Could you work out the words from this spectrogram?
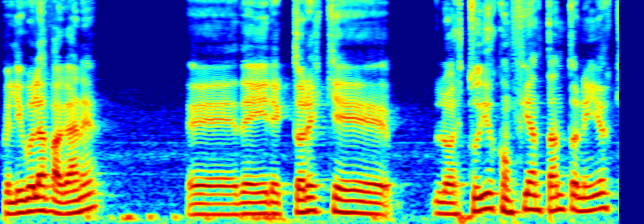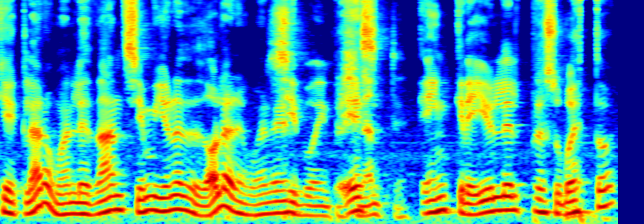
Películas bacanes. eh, de directores que los estudios confían tanto en ellos que, claro, weón, les dan 100 millones de dólares, weón. Sí, Es- pues es, impresionante. es increíble el presupuesto,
